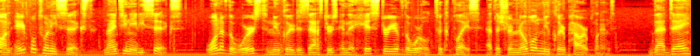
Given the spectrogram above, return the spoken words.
On April 26, 1986, one of the worst nuclear disasters in the history of the world took place at the Chernobyl nuclear power plant. That day,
